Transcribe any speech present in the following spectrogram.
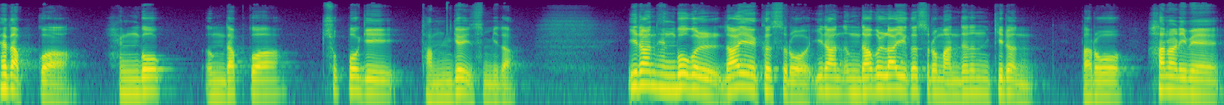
해답과 행복, 응답과 축복이 담겨 있습니다. 이러한 행복을 나의 것으로, 이러한 응답을 나의 것으로 만드는 길은 바로 하나님의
